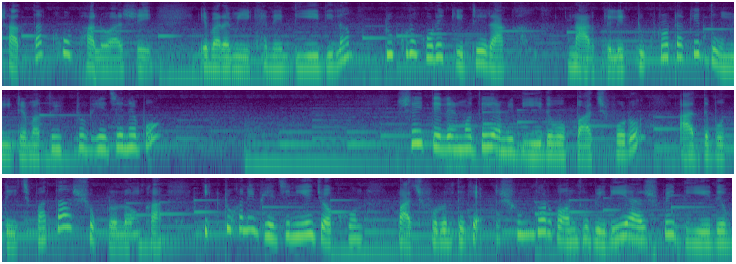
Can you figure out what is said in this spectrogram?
স্বাদটা খুব ভালো আসে। এবার আমি এখানে দিয়ে দিলাম টুকরো করে কেটে রাখা নারকেলের টুকরোটাকে দু মিনিটের মতো একটু ভেজে নেব। সেই তেলের মধ্যেই আমি দিয়ে দেবো পাঁচ ফোড়ন, আর দেবো তেজপাতা, শুকনো লঙ্কা। একটুখানি ভেজে নিয়ে যখন পাঁচ ফোড়ন থেকে একটা সুন্দর গন্ধ বেরিয়ে আসবে, দিয়ে দেব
